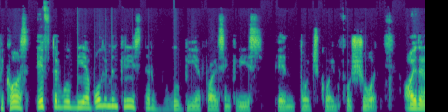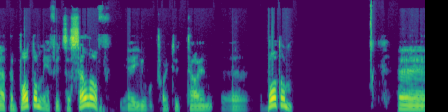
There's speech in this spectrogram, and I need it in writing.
Because if there will be a volume increase, there will be a price increase in Dogecoin for sure. Either at the bottom, if it's a sell off, uh, you will try to time uh, the bottom. Uh,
